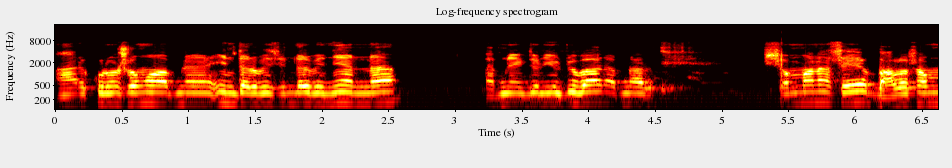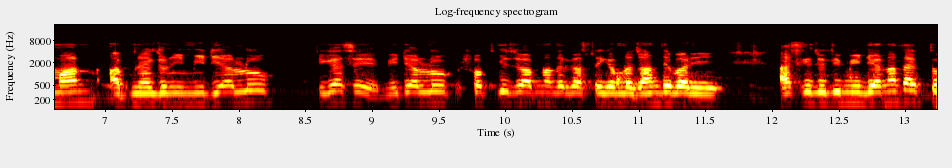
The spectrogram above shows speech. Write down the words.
আর কোন সময় আপনার ইন্টারভিউ ইন্টারভিউ নিয়েন না। আপনি একজন ইউটিউবার আপনার সম্মান আছে ভালো সম্মান আপনি একজন মিডিয়ার লোক ঠিক আছে? মিডিয়ার লোক সবকিছু আপনাদের কাছ থেকে আমরা জানতে পারি। আজকে যদি মিডিয়া না থাকতো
